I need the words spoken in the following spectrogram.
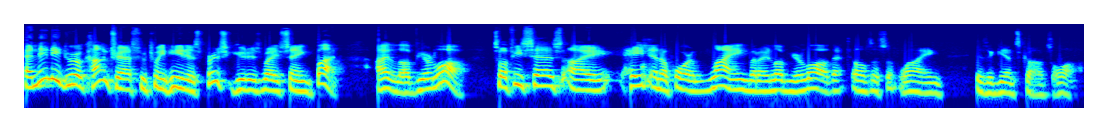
And then he drew a contrast between he and his persecutors by saying, But I love your law. So if he says, I hate and abhor lying, but I love your law, that tells us that lying is against God's law.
